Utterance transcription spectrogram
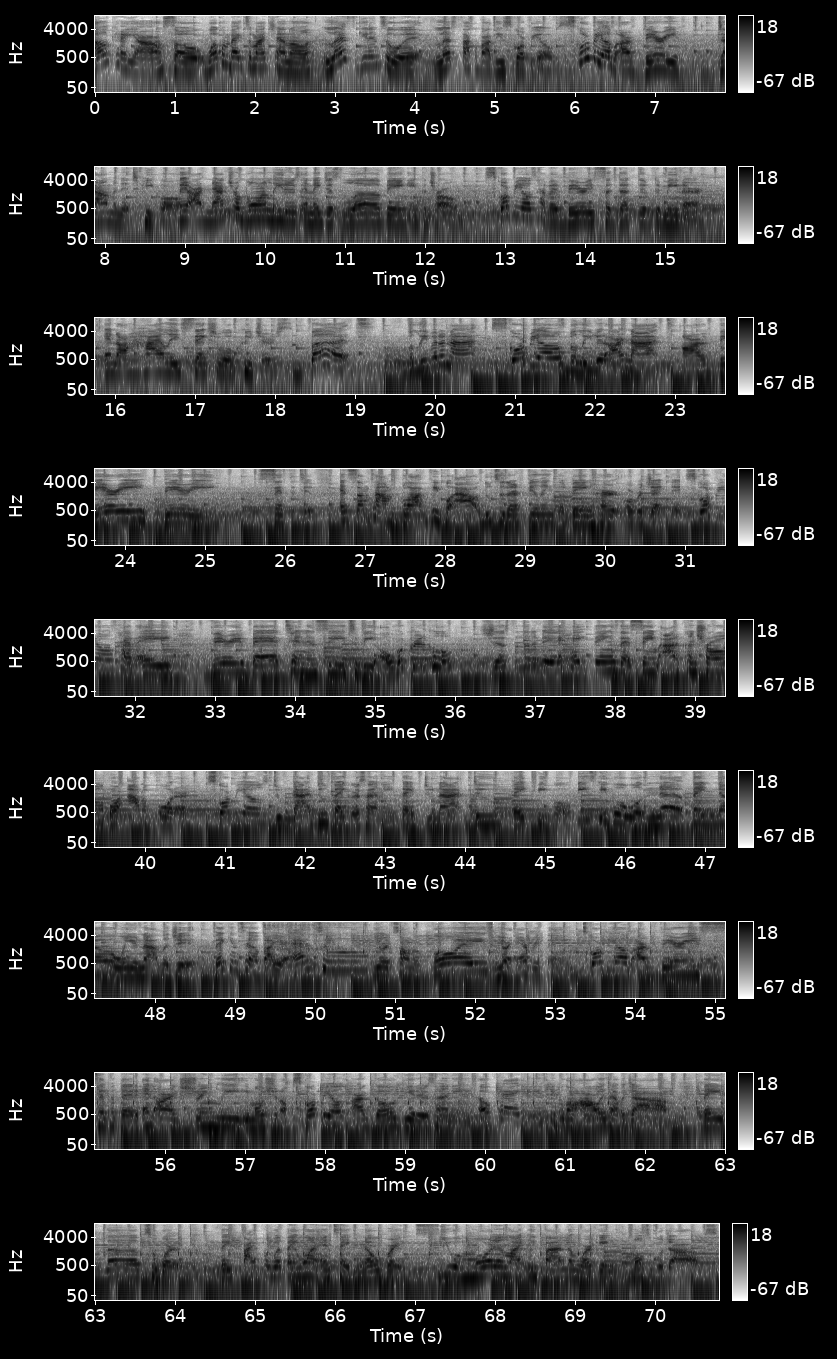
okay y'all. So welcome back to my channel. Let's get into it. Let's talk about these scorpios. Scorpios are very dominant people. They are natural born leaders and they just love being in control. Scorpios have a very seductive demeanor and are highly sexual creatures. But believe it or not scorpios believe it or not are very very sensitive. And sometimes block people out due to their feelings of being hurt or rejected. Scorpios have a very bad tendency to be overcritical just a little bit hate things that seem out of control or out of order. Scorpios do not do fakers honey. They do not do fake people. These people will know. They know when you're not legit. They can tell by your attitude your tone of voice your everything Scorpios are very sympathetic and are extremely emotional. Scorpios are go-getters, honey. Okay, these people gonna always have a job. They love to work. They fight for what they want and take no breaks. You will more than likely find them working multiple jobs.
